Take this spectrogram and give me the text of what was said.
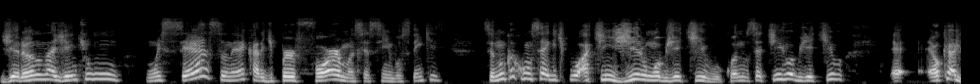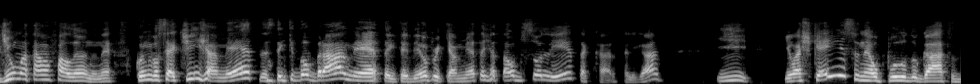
gerando na gente um, um excesso, né, cara, de performance, assim, você tem que, você nunca consegue, tipo, atingir um objetivo, quando você atinge o objetivo, é, o que a Dilma estava falando, né? Quando você atinge a meta, você tem que dobrar a meta, entendeu? Porque a meta já está obsoleta, cara, tá ligado? E eu acho que é isso, né? O pulo do gato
